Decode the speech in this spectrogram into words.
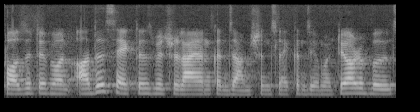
positive on other sectors which rely on consumptions like consumer durables.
